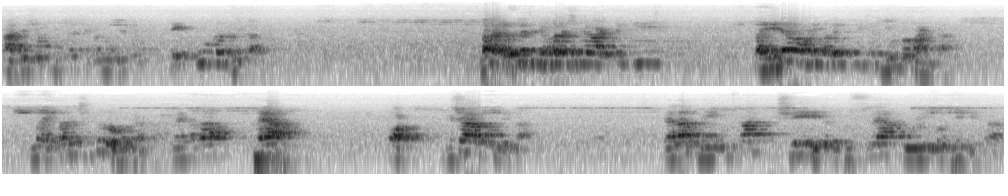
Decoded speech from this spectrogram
साजेशा पुढच्या शेरांमध्ये एक पूर्ण कविता मला गझलेची गंमत अशी काय वाटते की पहिल्या ओळीमध्ये तुम्ही जे बिंब मांडता किंवा एखादं चित्र उभं करता किंवा एखादा खया पॉट विचार करून देता त्याला नेमका छेद दुसऱ्या ओळीमध्ये घेता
